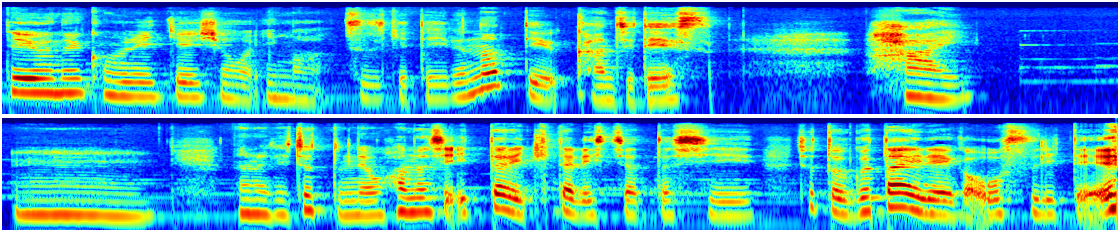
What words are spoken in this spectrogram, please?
ていうねコミュニケーションを今続けているなっていう感じです。はい。うん。なのでちょっとねお話行ったり来たりしちゃったしちょっと具体例が多すぎて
